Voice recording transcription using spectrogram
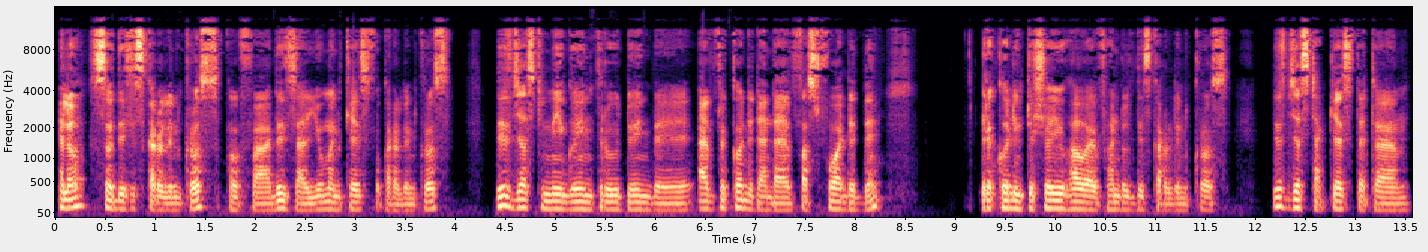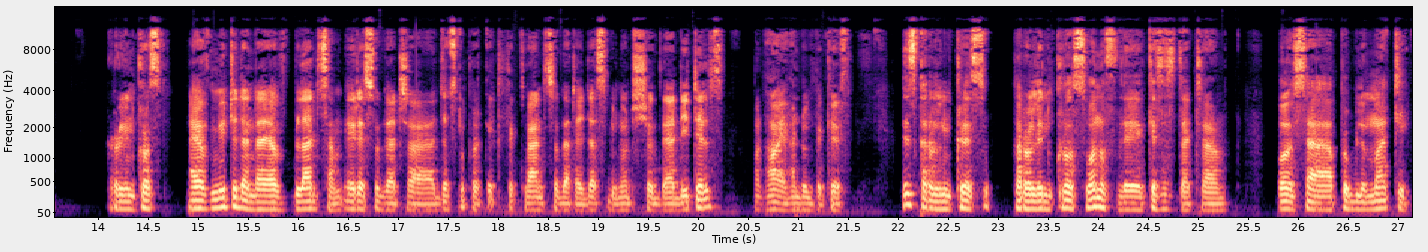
Hello, so this is Carolyn Cross of uh, this is iHuman case for Carolyn Cross. This is just me going through doing the I've recorded and I've fast forwarded the, recording to show you how I've handled this Carolyn Cross. This is just a case that um, Carolyn Cross I have muted and I have blurred some areas so that uh, just to protect the client so that I just do not show their details on how I handled the case. This Carolyn Cross, Carolyn Cross, one of the cases that um, was uh, problematic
